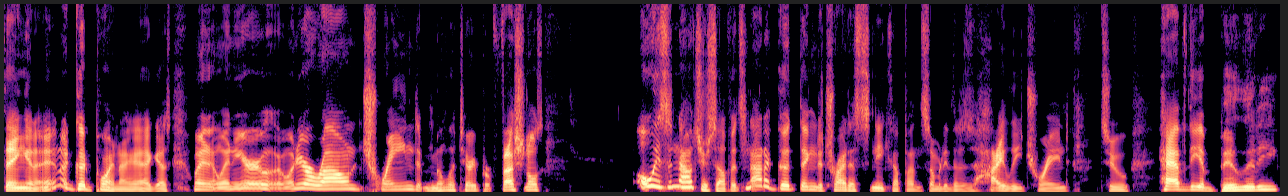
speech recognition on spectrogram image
thing and a, and a good point I, I guess when when you're when you're around trained military professionals always announce yourself. It's not a good thing to try to sneak up on somebody that is highly trained to have the ability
